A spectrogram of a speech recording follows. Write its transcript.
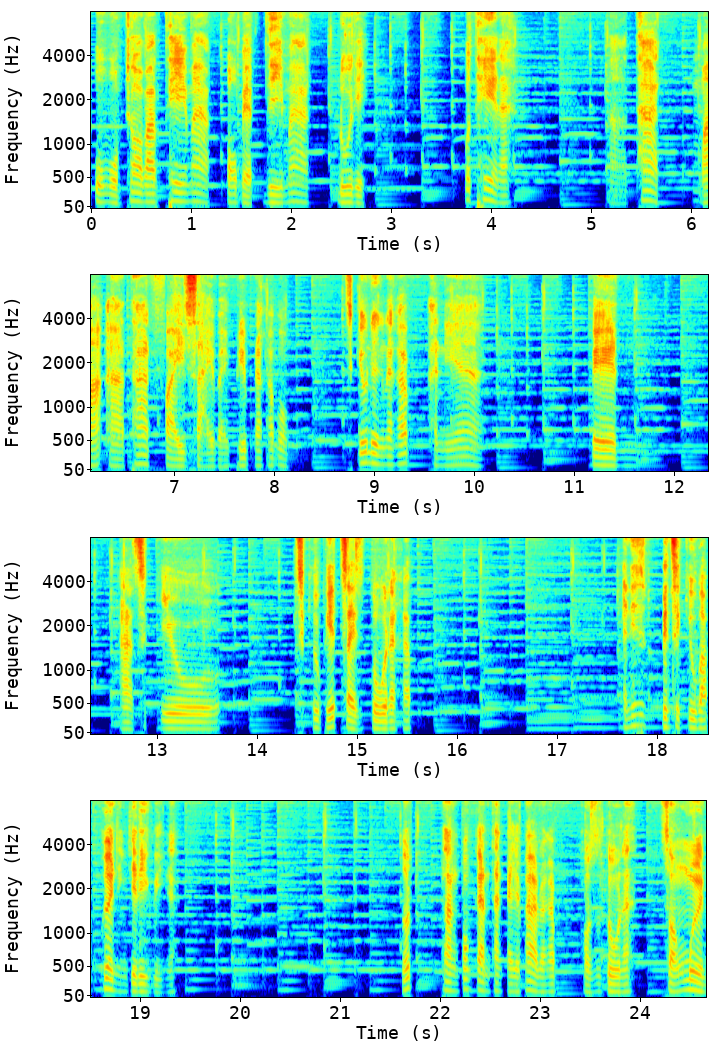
โอ้ผมชอบมากเท่มาก ออกแบบดีมาก ดูดิโคตรเท่นะธาตุมาอาธาตุไฟสายไหวพริบนะครับผมสกิลหนึ่งนะครับ อันเนี้ยเป็นอาสกิล สกิลพิษใส่ศัตรูนะครับ อันนี้เป็นสกิลบัฟเพื่อนยังจะดีกว่าอีนะ ลดพลังป้องกันทางกายภาพนะครับ ของศัตรูนะสองหมื่น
